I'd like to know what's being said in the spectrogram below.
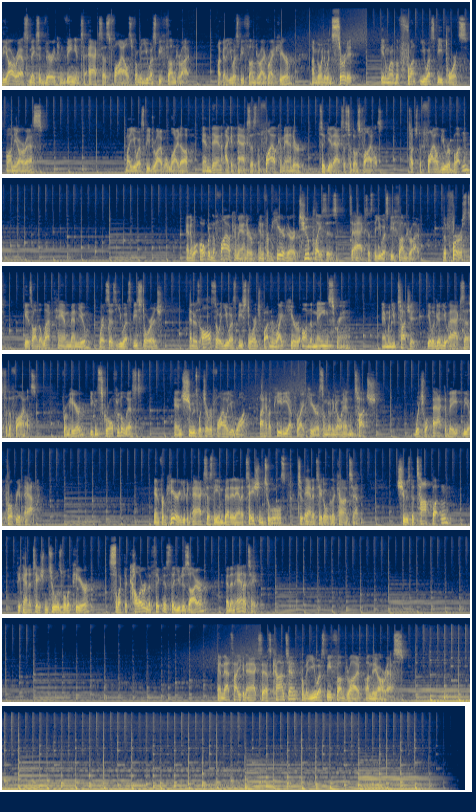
The RS makes it very convenient to access files from a USB thumb drive. I've got a USB thumb drive right here. I'm going to insert it in one of the front USB ports on the RS. My USB drive will light up, and then I can access the file commander to get access to those files. Touch the File Viewer button, and it will open the file commander, and from here there are two places to access the USB thumb drive. The first is on the left-hand menu where it says USB storage, and there's also a USB storage button right here on the main screen. And when you touch it, it will give you access to the files. From here, you can scroll through the list and choose whichever file you want. I have a PDF right here, so I'm going to go ahead and touch, which will activate the appropriate app and from here, you can access the embedded annotation tools to annotate over the content. Choose the top button, the annotation tools will appear, select the color and the thickness that you desire, and then annotate. And that's how you can access content from a USB thumb drive on the RS.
